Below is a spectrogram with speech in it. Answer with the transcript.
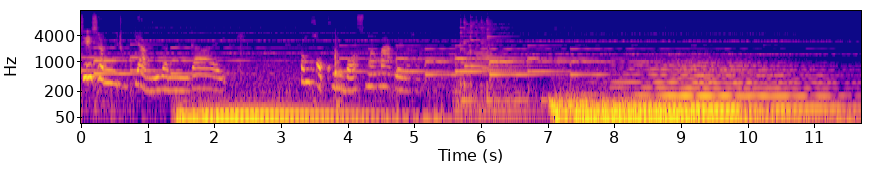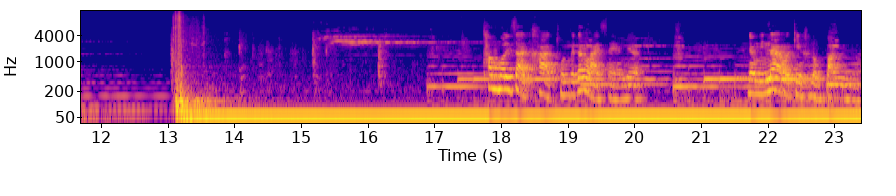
ที่ฉันมีทุกอย่างในวันนี้ได้ ต้องขอบคุณบอสมาก ๆ เลยนะคะำบริษัทขาดทุนไปตั้งหลายแสนเนี่ย ยังมีหน้ามากินขนมปังอยู่เหรอ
